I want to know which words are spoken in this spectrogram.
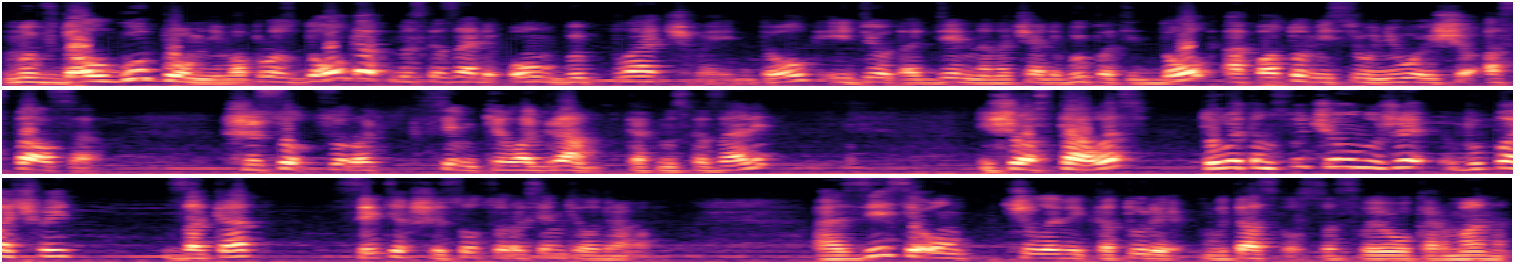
Мы в долгу помним, вопрос долга, мы сказали, он выплачивает долг, идет отдельно вначале выплатить долг, а потом, если у него еще остался 647 килограмм, как мы сказали, еще осталось, то в этом случае он уже выплачивает закат с этих 647 килограммов. А здесь он человек, который вытаскивал со своего кармана,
